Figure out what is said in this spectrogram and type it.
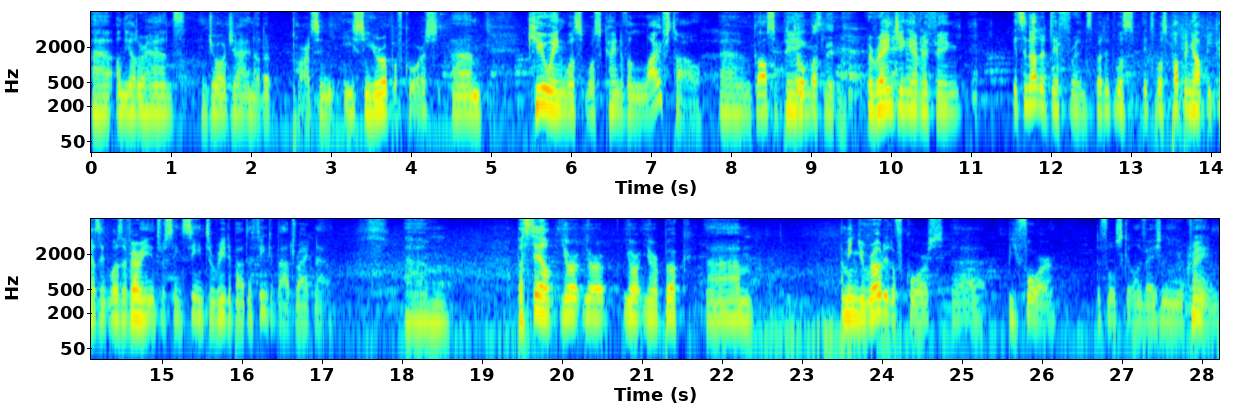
Uh, on the other hand, in Georgia and other parts in Eastern Europe, of course, um, queuing was, was kind of a lifestyle. Um, gossiping, arranging everything. It's another difference, but it was it was popping up because it was a very interesting scene to read about and think about right now. Um, but still, your your your your book. Um, I mean, you wrote it, of course, uh, before the full-scale invasion in Ukraine.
